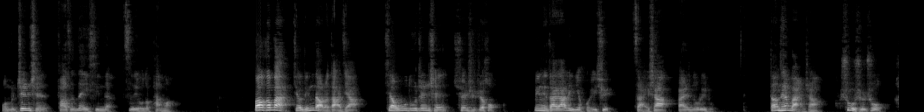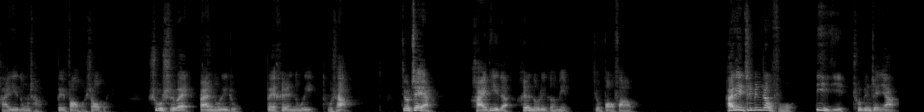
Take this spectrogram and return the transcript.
我们真神发自内心的自由的盼望。包克曼就领导着大家向巫都真神宣誓之后，命令大家立即回去宰杀白人奴隶主。当天晚上，数十处海地农场被放火烧毁。数十位白人奴隶主被黑人奴隶屠杀，就这样，海地的黑人奴隶革命就爆发了。海地殖民政府立即出兵镇压，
